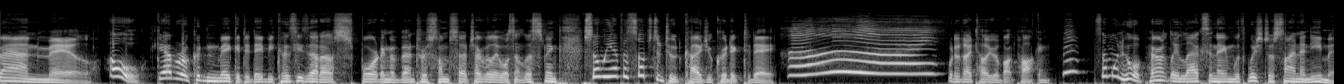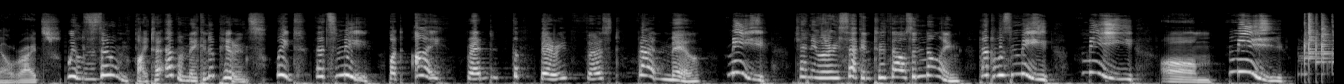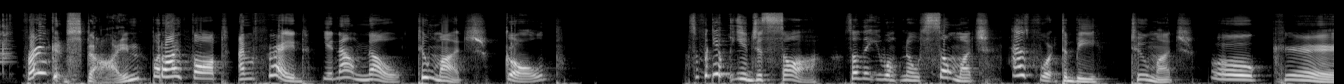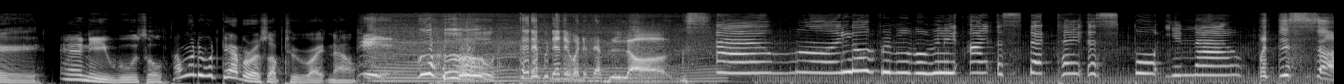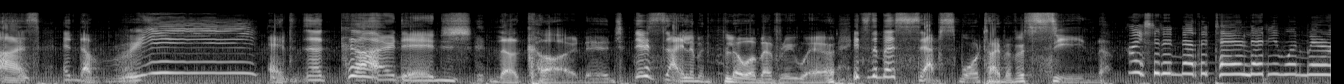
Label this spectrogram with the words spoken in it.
Fan mail. Oh, Gabara couldn't make it today because he's at a sporting event or some such. I really wasn't listening. So we have a substitute kaiju critic today. Hi! What did I tell you about talking? Someone who apparently lacks a name with which to sign an email writes Will Zone Fighter ever make an appearance? Wait, that's me. But I read the very first fan mail. Me! January 2nd, 2009. That was me! Me! Um, Me! Frankenstein? But I thought. I'm afraid you now know too much. Gulp. So forget what you just saw, so that you won't know so much as for it to be too much. Okay. Any woozle. I wonder what Gabara's up to right now. Woohoo! Cut up another one of them logs. Um, uh, log removal really ain't a spectator sport, you know. But the saws and the re and the carnage, the carnage. There's xylem and phloem everywhere. It's the best sap sport I've ever seen. I should have never tell anyone where.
